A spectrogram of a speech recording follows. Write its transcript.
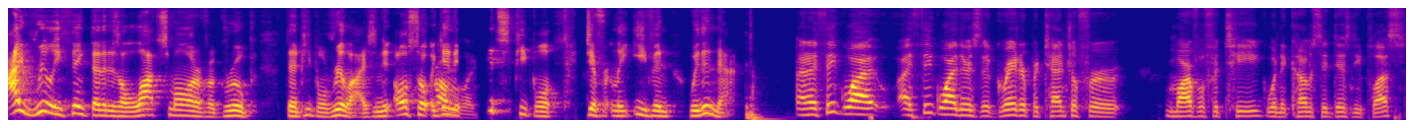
I really think that it is a lot smaller of a group than people realize. And it also, again, Probably. it hits people differently even within that. And I think why I think why there's a greater potential for Marvel fatigue when it comes to Disney Plus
